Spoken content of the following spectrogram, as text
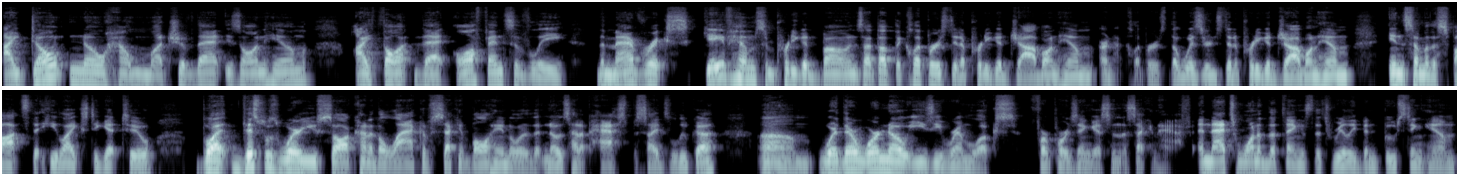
I don't know how much of that is on him. I thought that offensively, the Mavericks gave him some pretty good bones. I thought the Clippers did a pretty good job on him, or not Clippers, the Wizards did a pretty good job on him in some of the spots that he likes to get to. But this was where you saw kind of the lack of second ball handler that knows how to pass besides Luka, um, where there were no easy rim looks for Porzingis in the second half. And that's one of the things that's really been boosting him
